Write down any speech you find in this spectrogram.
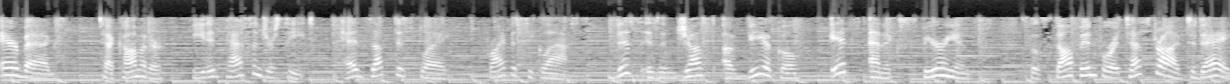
airbags, tachometer, heated passenger seat, heads-up display, privacy glass. This isn't just a vehicle, it's an experience. So stop in for a test drive today.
